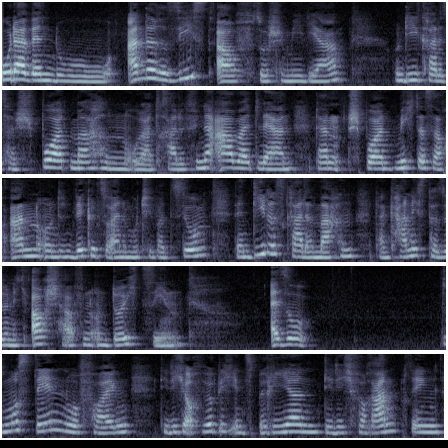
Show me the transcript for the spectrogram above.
Oder wenn du andere siehst auf Social Media und die gerade zwar Sport machen oder gerade für eine Arbeit lernen, dann spornt mich das auch an und entwickelt so eine Motivation. Wenn die das gerade machen, dann kann ich es persönlich auch schaffen und durchziehen. Also du musst denen nur folgen, die dich auch wirklich inspirieren, die dich voranbringen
